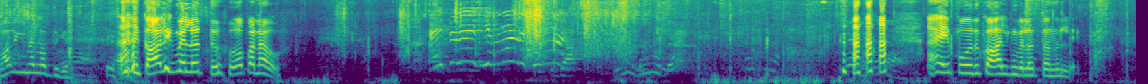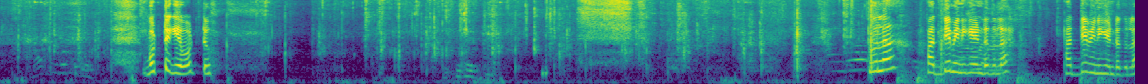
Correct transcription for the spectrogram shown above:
ಕಾಲಿಂಗ್ ಮೇಲೆ ಕಾಲಿಂಗ್ ಮೇಲೆ ಹೊತ್ತು ಓಪನ್ ಅವು అయిపోదు కాలింగ్ బెల్ వస్తుంది ಒಟ್ಟಿಗೆ ಒಟ್ಟು ತುಲ ಪದ್ಯ ಮಿನಿಗೆಂಡ ತುಲ ಪದ್ಯ ಮಿನಿಗೆಂಡ ತುಲ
